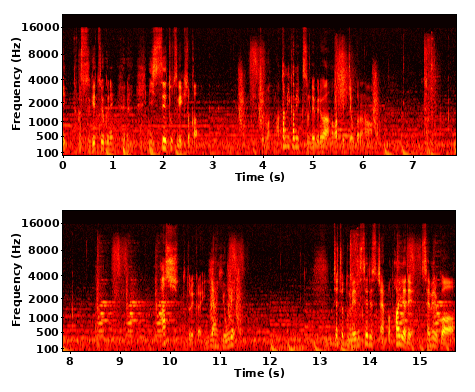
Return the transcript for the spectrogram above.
えなんかすげえ強くね？一斉突撃とか。ちょっと待ってまたミカミックスのレベルが上がってっちゃうからな。アッシュってどれくらい？いや弱え。じゃあちょっとメルセデスちゃんやっぱファイヤーで攻めるか。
